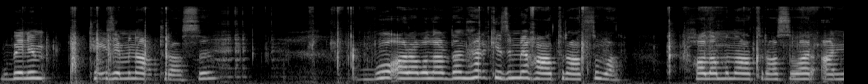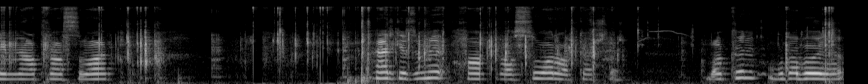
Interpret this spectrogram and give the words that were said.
Bu benim teyzemin hatırası. Bu arabalardan herkesin bir hatırası var. Halamın hatırası var, annemin hatırası var. Herkesin bir hatırası var arkadaşlar. Bakın bu da böyle.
